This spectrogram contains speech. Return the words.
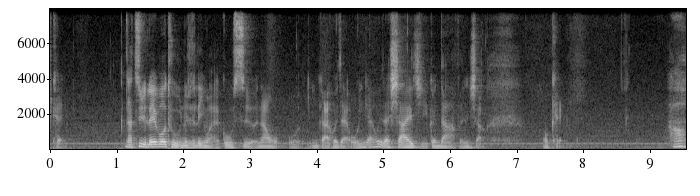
OK，那至于 Level Two 那就是另外一个故事了。那我我应该会在我应该会在下一集跟大家分享。OK，好，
